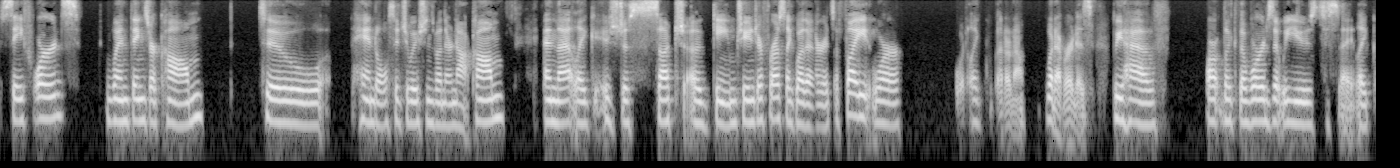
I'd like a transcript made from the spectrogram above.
safe words when things are calm to handle situations when they're not calm and that like is just such a game changer for us like whether it's a fight or what like i don't know whatever it is. We have our like the words that we use to say like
